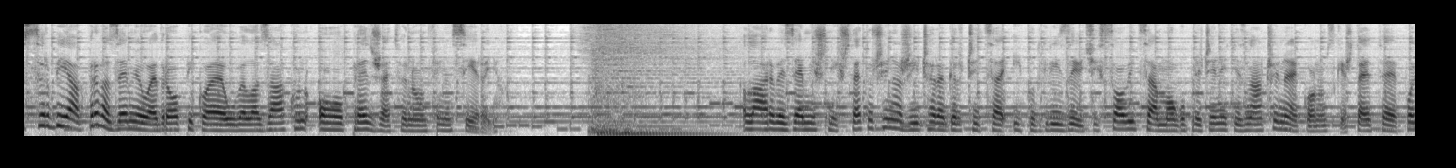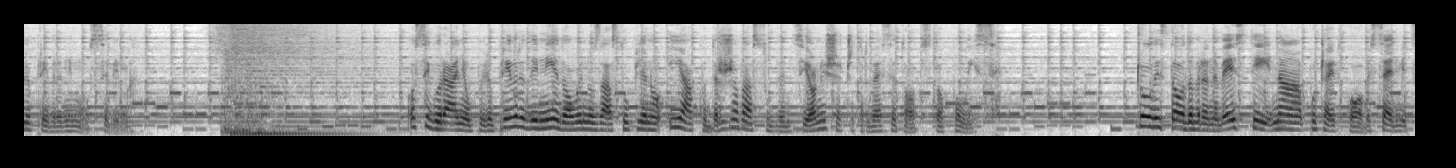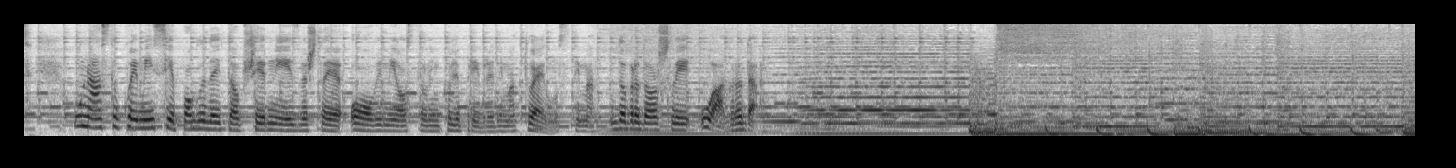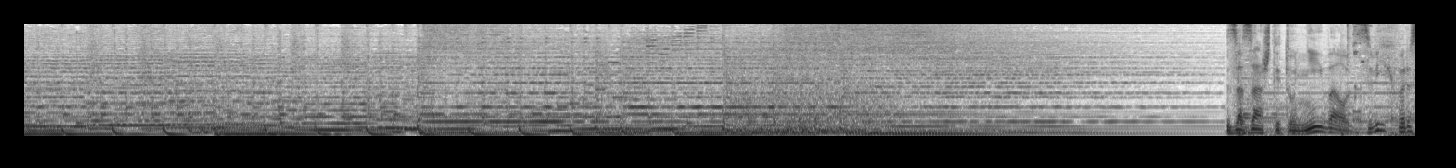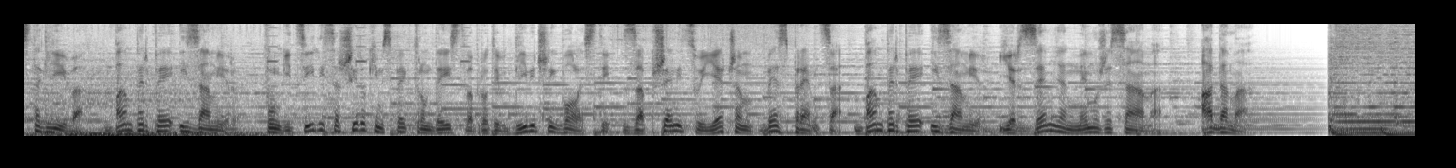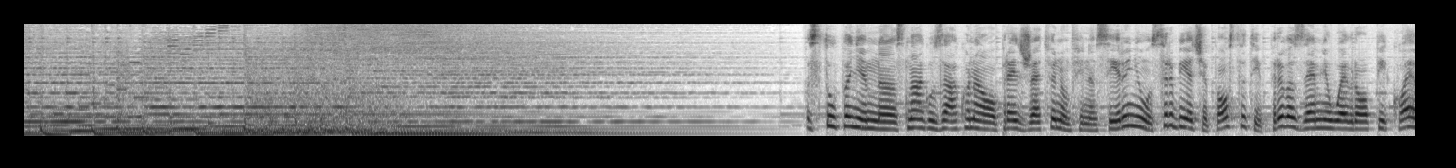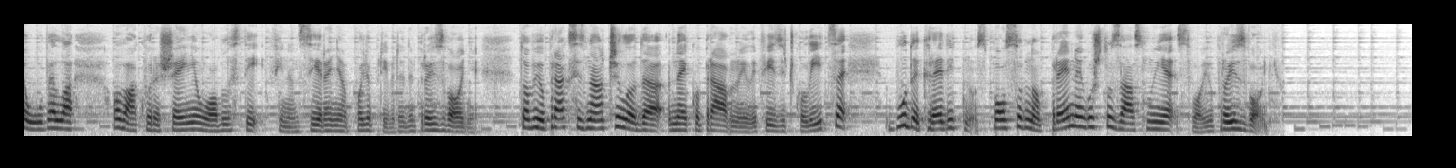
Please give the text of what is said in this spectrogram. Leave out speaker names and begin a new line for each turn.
Srbija prva zemlja u Evropi koja je uvela zakon o predžetvenom finansiranju. Larve zemljišnih štetočina, žičara, grčica i podgrizajućih sovica mogu pričiniti značajne ekonomske štete poljoprivrednim usevima. Osiguranje u poljoprivredi nije dovoljno zastupljeno iako država subvencioniše 40% polise. Čuli ste odabrane vesti na početku ove sedmice. U nastavku emisije pogledajte opširnije izveštaje o ovim i ostalim poljoprivrednim aktuelnostima. Dobrodošli u Agrodan.
Za zaštitu njiva od svih vrsta gljiva, Bumper P i Zamir, fungicidi sa širokim spektrom dejstva protiv gljivičnih bolesti, za pšenicu i ječam bez premca, Bumper P i Zamir, jer zemlja ne može sama. Adama,
Stupanjem na snagu zakona o predžetvenom finansiranju, Srbija će postati prva zemlja u Evropi koja je uvela ovako rešenje u oblasti finansiranja poljoprivredne proizvodnje. To bi u praksi značilo da neko pravno ili fizičko lice bude kreditno sposobno pre nego što zasnuje svoju proizvodnju.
